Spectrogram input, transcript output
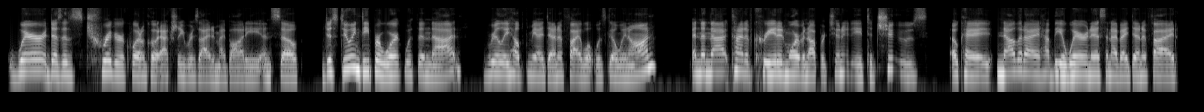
where does this trigger, quote unquote, actually reside in my body? And so just doing deeper work within that really helped me identify what was going on. And then that kind of created more of an opportunity to choose, okay, now that I have the awareness and I've identified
